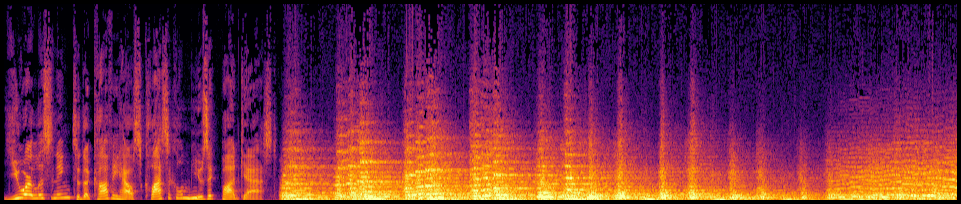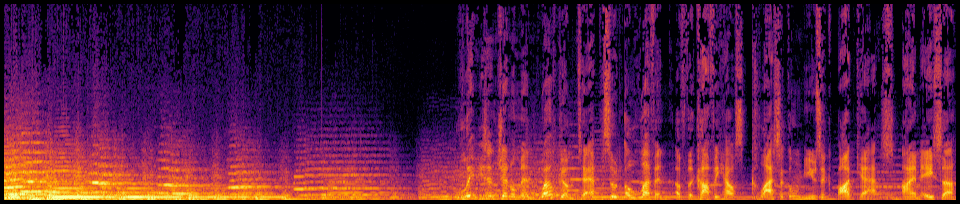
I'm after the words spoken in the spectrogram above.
You are listening to the Coffee House Classical Music Podcast. Ladies and gentlemen, welcome to episode 11 of the Coffee House Classical Music Podcast. I'm Asa.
